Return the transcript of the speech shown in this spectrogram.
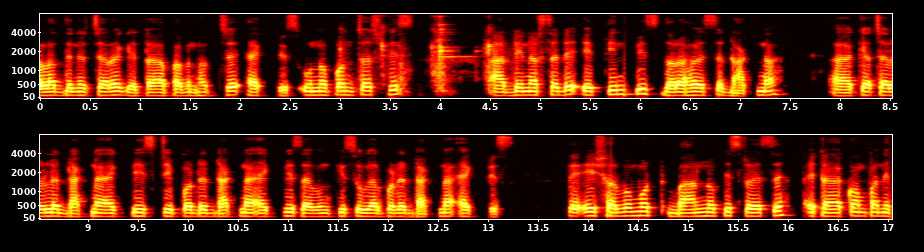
আলাদিনের চারাক এটা পাবেন হচ্ছে এক পিস উনপঞ্চাশ পিস আর ডিনার সেটে এই তিন পিস ধরা হয়েছে ঢাকনা। ক্যাচারোলের ঢাকনা এক পিস টি পটের ঢাকনা এক পিস এবং কি সুগার পটের ঢাকনা এক পিস তো এই সর্বমোট বাহান্ন পিস রয়েছে। এটা কোম্পানি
